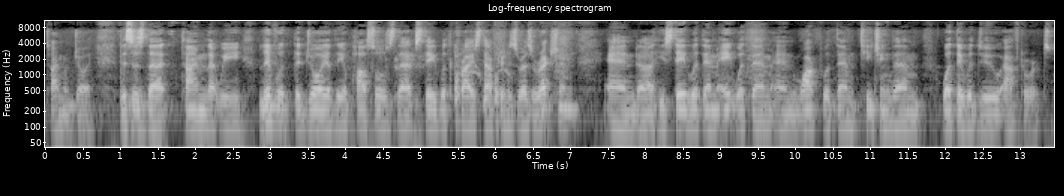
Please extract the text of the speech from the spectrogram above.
time of joy. This is that time that we live with the joy of the apostles that stayed with Christ after his resurrection and uh, he stayed with them, ate with them, and walked with them, teaching them what they would do afterwards.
